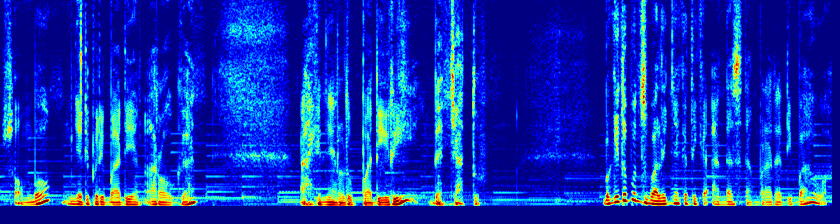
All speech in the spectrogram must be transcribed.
sombong, menjadi pribadi yang arogan, akhirnya lupa diri dan jatuh. Begitupun sebaliknya ketika Anda sedang berada di bawah.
